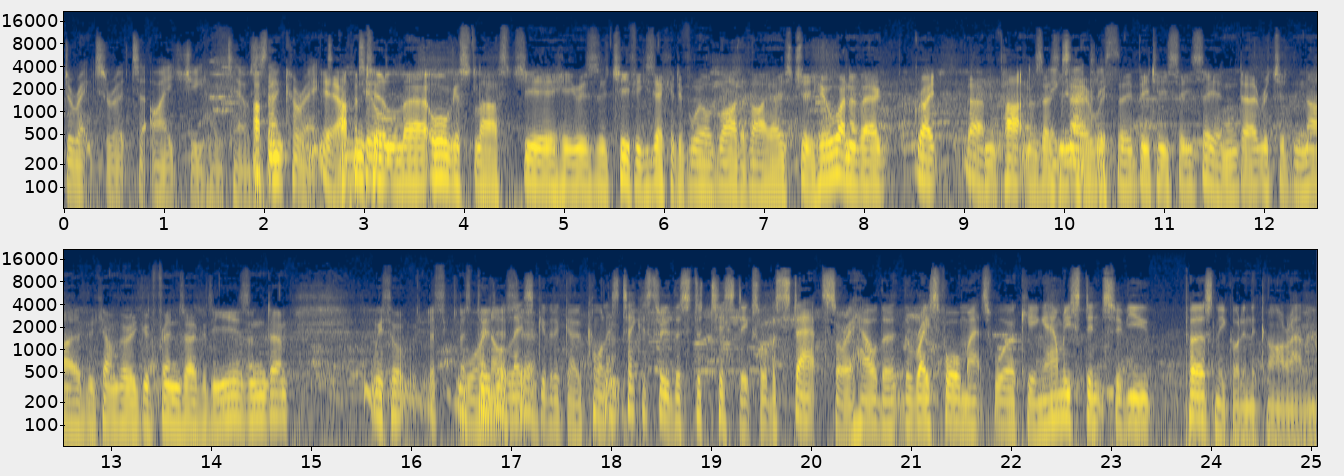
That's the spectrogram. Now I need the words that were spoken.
director at uh, IHG Hotels. Is up that correct? Yeah, up, up until, until uh, August last year, he was the chief executive worldwide of IHG, who are one of our great um, partners, as exactly. you know, with the BTCC. And uh, Richard and I have become very good friends over the years, and. Um, we thought let's, let's Why do not? this. Let's yeah. give it a go. Come on, let's take us through the statistics or the stats. Sorry, how the, the race format's working. How many stints have you personally got in the car, Alan?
